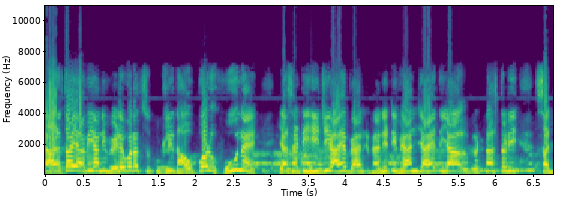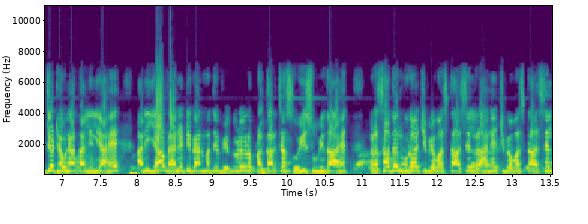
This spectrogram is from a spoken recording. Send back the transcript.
टाळता यावी आणि वेळेवरच कुठली धावपळ होऊ नये यासाठी ही जी आहे व्हॅन व्हॅनिटी व्हॅन जी आहे ती या घटनास्थळी सज्ज ठेवण्यात आलेली आहे. आणि या व्हॅनिटी व्हॅनमध्ये वेगवेगळ्या प्रकारच्या सोयी सुविधा आहेत. प्रसाधन गृहाची व्यवस्था असेल राहण्याची व्यवस्था असेल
